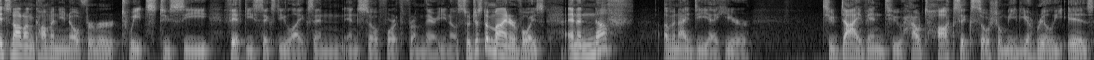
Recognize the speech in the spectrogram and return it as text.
it's not uncommon, you know, for tweets to see 50, 60 likes and, and so forth from there, you know. So just a minor voice and enough of an idea here to dive into how toxic social media really is,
